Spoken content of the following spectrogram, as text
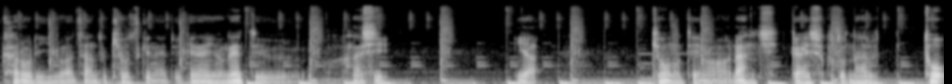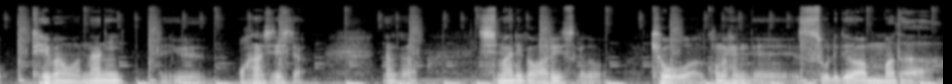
カロリーはちゃんと気をつけないといけないよねっていう話。いや今日のテーマはランチ外食となると定番は何っていうお話でした。なんか締まりが悪いですけど今日はこの辺でそれではまた。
